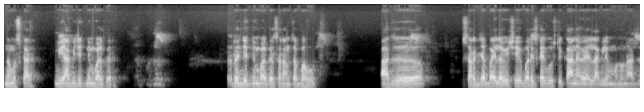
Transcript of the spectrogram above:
नमस्कार मी अभिजित निंबाळकर. रणजित निंबाळकर सरांचा भाऊ. आज अ, सरजा बैलाविषयी बरेच काही गोष्टी कानाव्या लागल्या म्हणून आज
